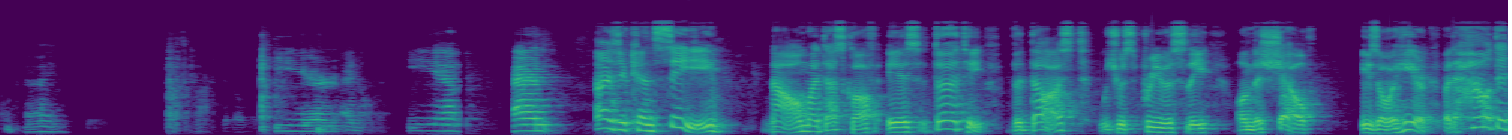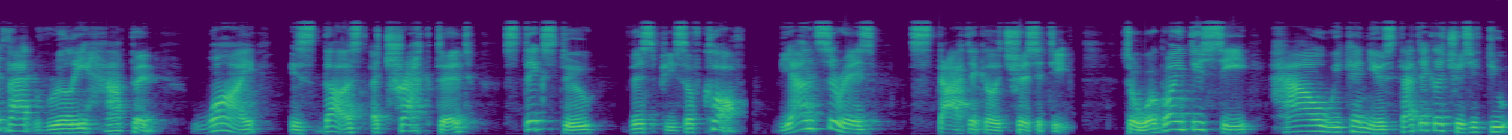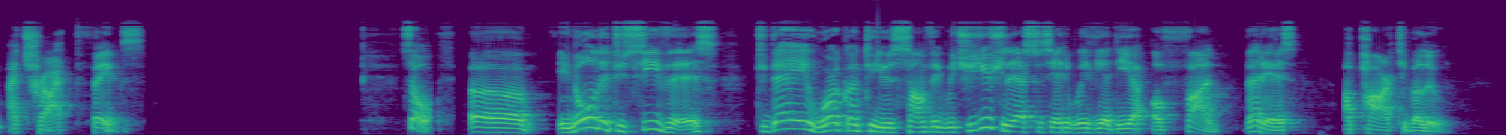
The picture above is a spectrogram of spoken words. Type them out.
Okay, let's pass it over here and over here. And as you can see, now my dust cloth is dirty. The dust, which was previously on the shelf, is over here. But how did that really happen? Why is dust attracted, sticks to this piece of cloth? The answer is static electricity. So we're going to see how we can use static electricity to attract things. So uh, in order to see this, today we're going to use something which is usually associated with the idea of fun, that is a party balloon.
